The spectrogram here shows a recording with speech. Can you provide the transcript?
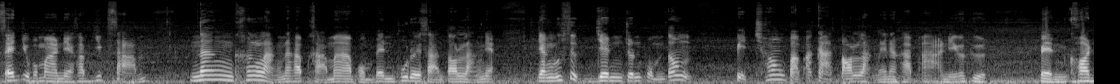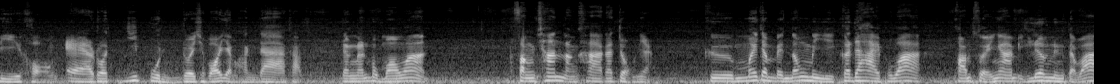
เซตอยู่ประมาณเนี่ยครับ 23 นั่งข้างหลังนะครับ ขามาผมเป็นผู้โดยสารตอนหลังเนี่ย ยังรู้สึกเย็นจนผมต้องปิดช่องปรับอากาศตอนหลังเลยนะครับอ่าอันนี้ก็คือเป็นข้อดีของแอร์รถญี่ปุ่น โดยเฉพาะอย่าง Honda ครับ ดังนั้นผมมองว่าฟังก์ชันหลังคากระจกเนี่ย คือไม่จำเป็นต้องมีก็ได้ เพราะว่าความสวยงามอีกเรื่องหนึ่งแต่ว่า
